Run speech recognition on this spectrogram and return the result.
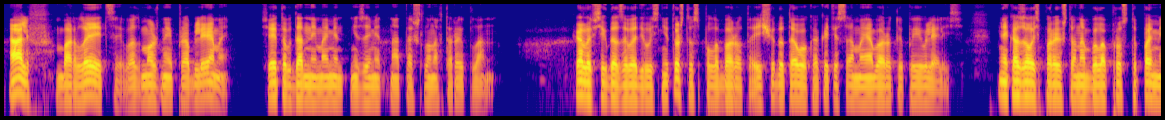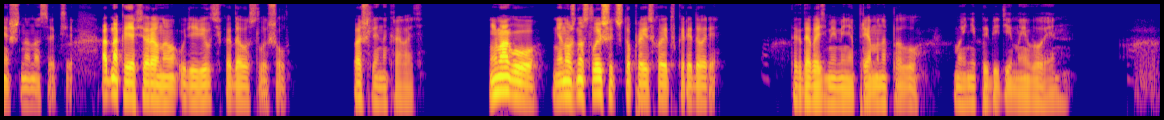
Альф, барлейцы, возможные проблемы – все это в данный момент незаметно отошло на второй план. Хелла всегда заводилась не то что с полоборота, а еще до того, как эти самые обороты появлялись. Мне казалось порой, что она была просто помешана на сексе. Однако я все равно удивился, когда услышал. «Пошли на кровать». «Не могу. Мне нужно слышать, что происходит в коридоре». Тогда возьми меня прямо на полу, мой непобедимый воин.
